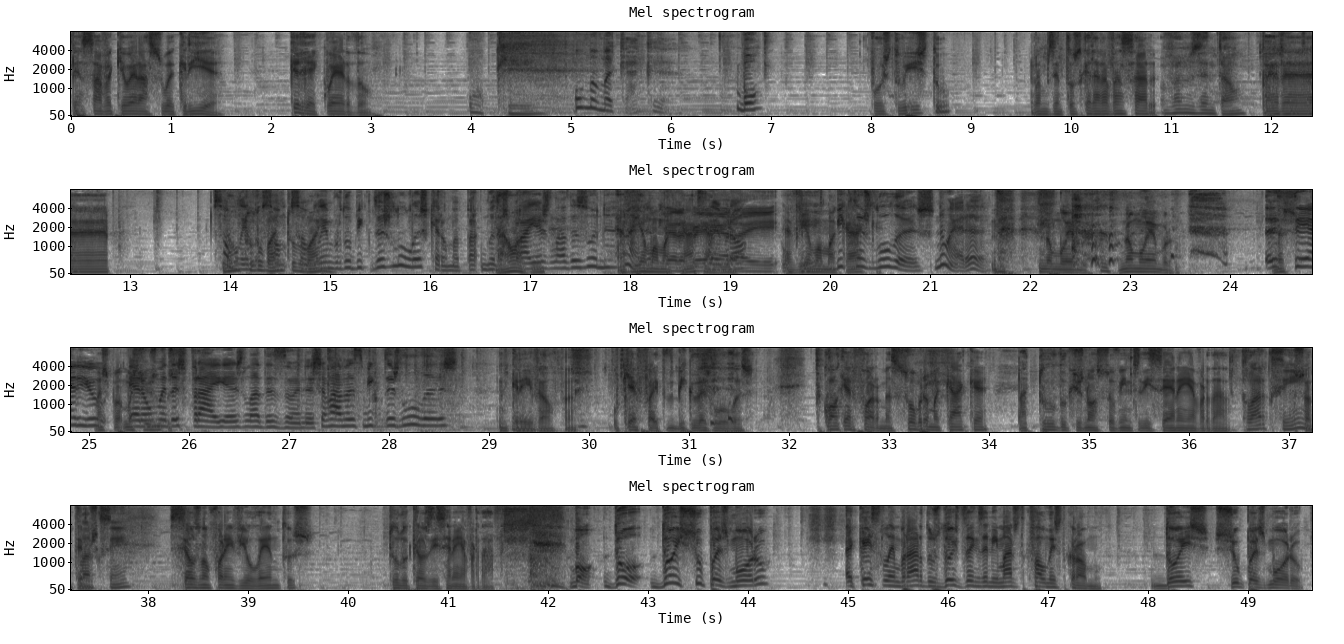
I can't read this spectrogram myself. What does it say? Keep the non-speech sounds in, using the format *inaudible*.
Pensava que eu era a sua cria. Que recuerdo. O quê? Uma macaca? Bom, posto isto, vamos então se calhar avançar Vamos então. para. Só, Não, me, lembro, tudo bem, só, tudo só me bem. lembro do Bico das Lulas, que era uma, uma das Não, praias havia- lá da zona. não Havia era? uma Pera, macaca. pera, aí, o Havia uma Bico macaca. das Lulas, não era? *laughs* Não me lembro, não me lembro. A Mas- sério? mas- mas era os- uma das praias lá da zona. Chamava-se Bico das Lulas. Incrível, pá. O que é feito de bico das lulas? De qualquer forma, sobre a macaca, pá, tudo o que os nossos ouvintes disserem é verdade. Claro que sim, Só claro temos- que sim. Se eles não forem violentos, tudo o que eles disserem é verdade. Bom, dou dois chupas Moro a quem se lembrar dos dois desenhos animados de que falo neste cromo. Dois chupas Moro.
